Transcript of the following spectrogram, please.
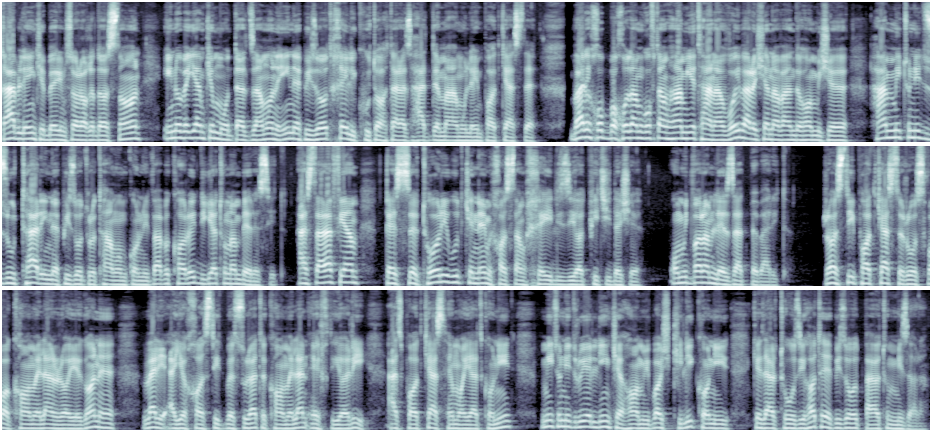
قبل اینکه بریم سراغ داستان اینو بگم که مدت زمان این اپیزود خیلی کوتاهتر از حد معمول این پادکسته. ولی خب با خودم گفتم هم یه تنوعی برای شنونده ها میشه هم می‌تونید زودتر این اپیزود رو تموم کنید و به کارهای دیگه هم برسید. از طرفی هم قصه طوری بود که نمی‌خواستم خیلی زیاد پیچیده شه. امیدوارم لذت ببرید. راستی پادکست رسوا کاملا رایگانه ولی اگه خواستید به صورت کاملا اختیاری از پادکست حمایت کنید می‌تونید روی لینک هامی باش کلیک کنید که در توضیحات اپیزود براتون می‌ذارم.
